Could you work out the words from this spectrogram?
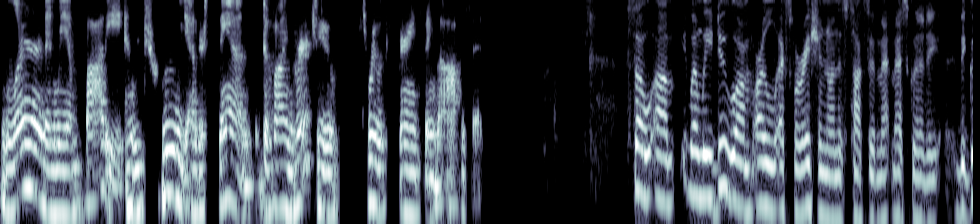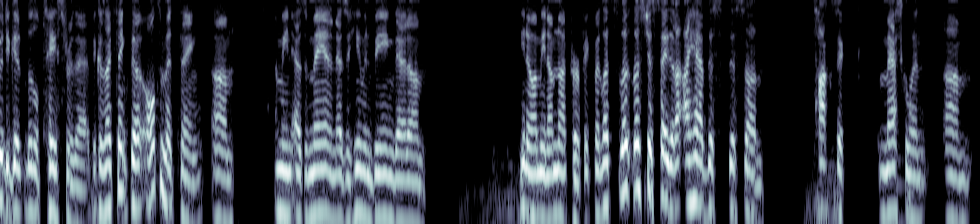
learn and we embody and we truly understand divine virtue through experiencing the opposite. So um, when we do um, our little exploration on this toxic ma masculinity, it'd be good to get a little taste for that because I think the ultimate thing, um, I mean, as a man and as a human being, that um, you know, I mean, I'm not perfect, but let's let, us let us just say that I have this this um, toxic masculine um,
